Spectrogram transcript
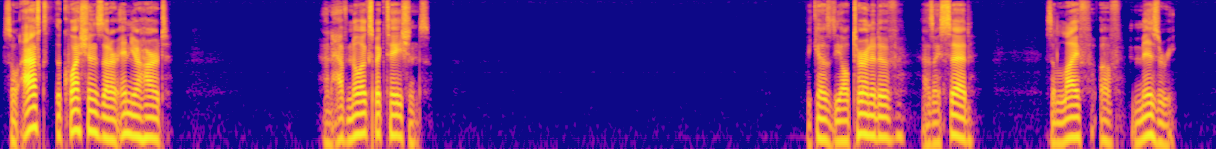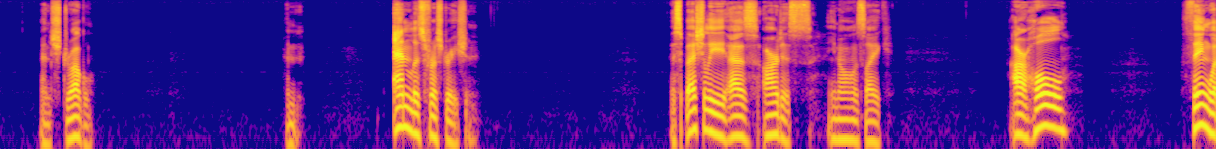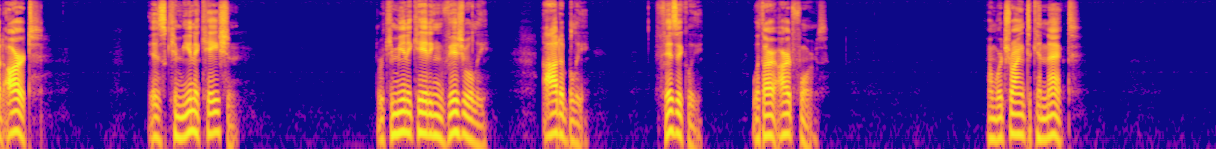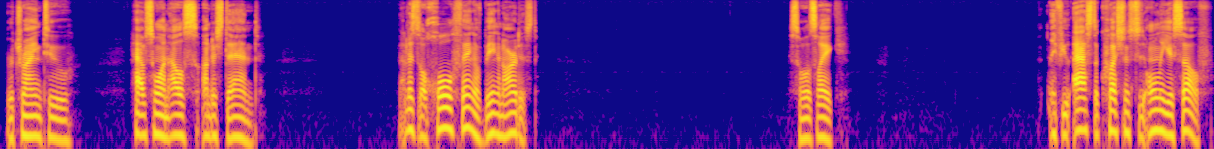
So ask the questions that are in your heart and have no expectations. Because the alternative, as I said, is a life of misery and struggle and endless frustration. Especially as artists, you know, it's like our whole thing with art is communication. We're communicating visually, audibly, physically with our art forms. And we're trying to connect. We're trying to have someone else understand. That is the whole thing of being an artist. So it's like if you ask the questions to only yourself,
